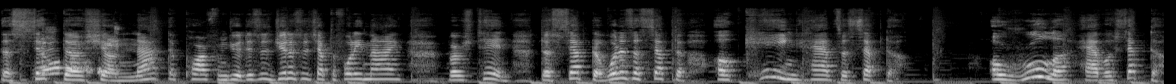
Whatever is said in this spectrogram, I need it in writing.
the scepter shall not depart from you. This is Genesis chapter 49, verse 10. The scepter. What is a scepter? A king has a scepter. A ruler have a scepter.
